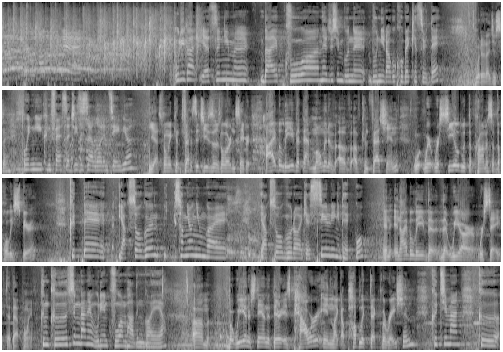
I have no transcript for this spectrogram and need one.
우리가 예수님을 나의 구원해 주신 분을 분이라고 고백했을 때 What did I just say? when you confess that Jesus is our Lord and Savior Yes, when we confess that Jesus is the Lord and Savior. I believe at that moment of, of, of confession, we're, we're sealed with the promise of the Holy Spirit. 그때 약속은 성령님과의 약속으로 이렇게 시링이 됐고 And, and I believe that, that we are we're saved at that point. 그럼 그 순간에 우리는 구원받은 거예요. Um, but we understand that there is power in like a public declaration 그렇지만 그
